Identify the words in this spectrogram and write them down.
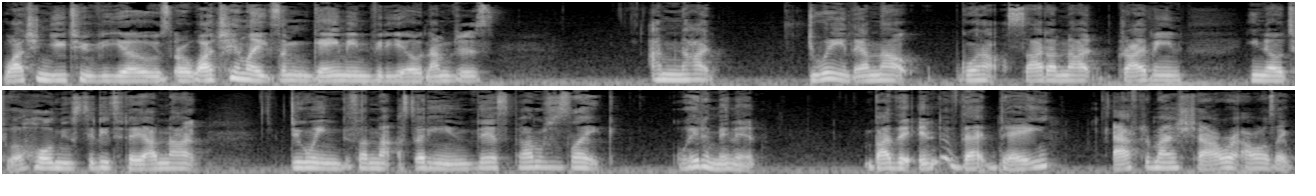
watching YouTube videos or watching like some gaming video and I'm just I'm not doing anything. I'm not going outside. I'm not driving, you know, to a whole new city today. I'm not doing this. I'm not studying this. But I'm just like, wait a minute. By the end of that day, after my shower, I was like,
